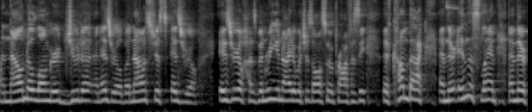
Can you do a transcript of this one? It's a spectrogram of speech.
And now no longer Judah and Israel, but now it's just Israel. Israel has been reunited, which is also a prophecy. They've come back and they're in this land and they're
